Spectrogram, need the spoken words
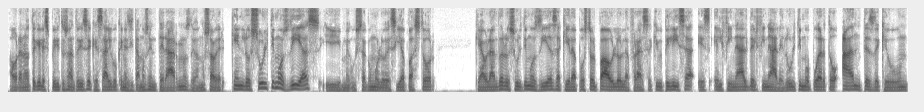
ahora note que el Espíritu Santo dice que es algo que necesitamos enterarnos, debemos saber que en los últimos días, y me gusta como lo decía Pastor, que hablando de los últimos días, aquí el apóstol Pablo, la frase que utiliza es el final del final, el último puerto antes de que un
